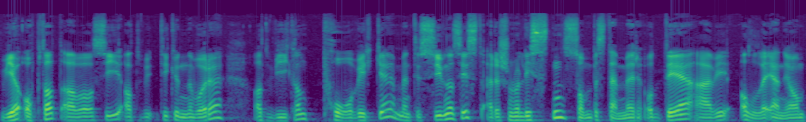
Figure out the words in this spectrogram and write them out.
Vi er opptatt av å si vi, til kundene våre at vi kan påvirke, men til syvende og sist er det journalisten som bestemmer. Og det er vi alle enige om.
